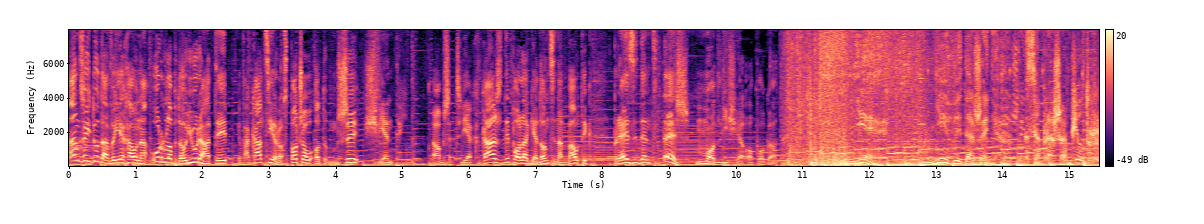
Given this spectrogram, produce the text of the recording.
Andrzej Duda wyjechał na urlop do Juraty. Wakacje rozpoczął od mszy świętej. Dobrze, czyli jak każdy Polak jadący nad Bałtyk, prezydent też modli się o pogodę. Nie, nie wydarzenia. Zaprasza Piotr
